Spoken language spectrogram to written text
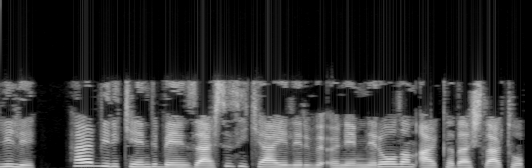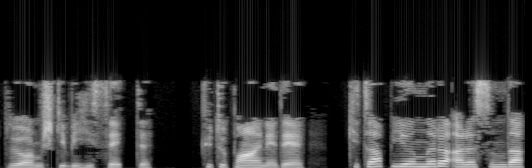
Lily, her biri kendi benzersiz hikayeleri ve önemleri olan arkadaşlar topluyormuş gibi hissetti. Kütüphanede, kitap yığınları arasında,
